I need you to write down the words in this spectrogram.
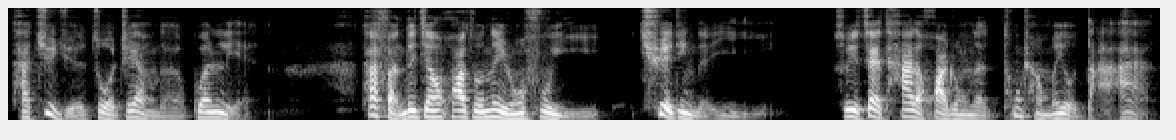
他拒绝做这样的关联，他反对将画作内容赋予确定的意义。所以在他的画中呢，通常没有答案。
